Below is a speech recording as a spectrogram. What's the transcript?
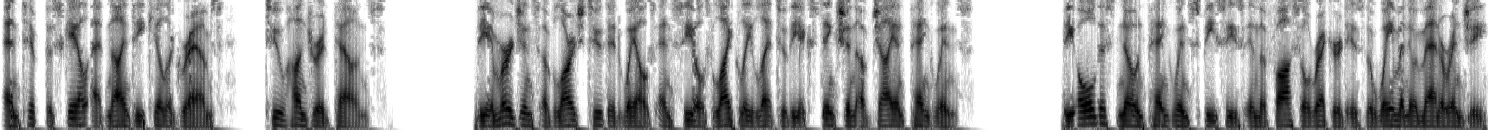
and tipped the scale at 90 kilograms, 200 pounds. The emergence of large-toothed whales and seals likely led to the extinction of giant penguins. The oldest known penguin species in the fossil record is the Waimanu manneringi,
